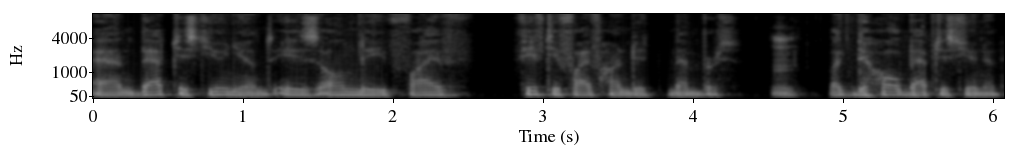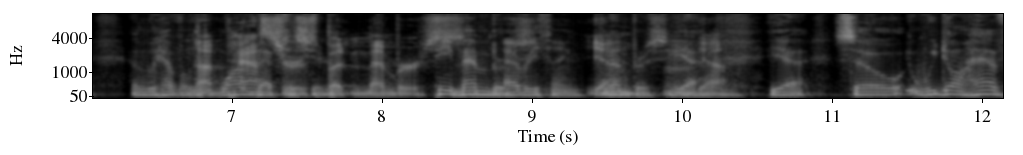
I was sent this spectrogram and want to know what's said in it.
and Baptist Union is only five 5,500 members, Mm. like the whole Baptist Union, and we have only Not one pastors, Baptist Union. but members. People, members. everything. Yeah. Members, Mm, yeah. yeah. Yeah. So we don't have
